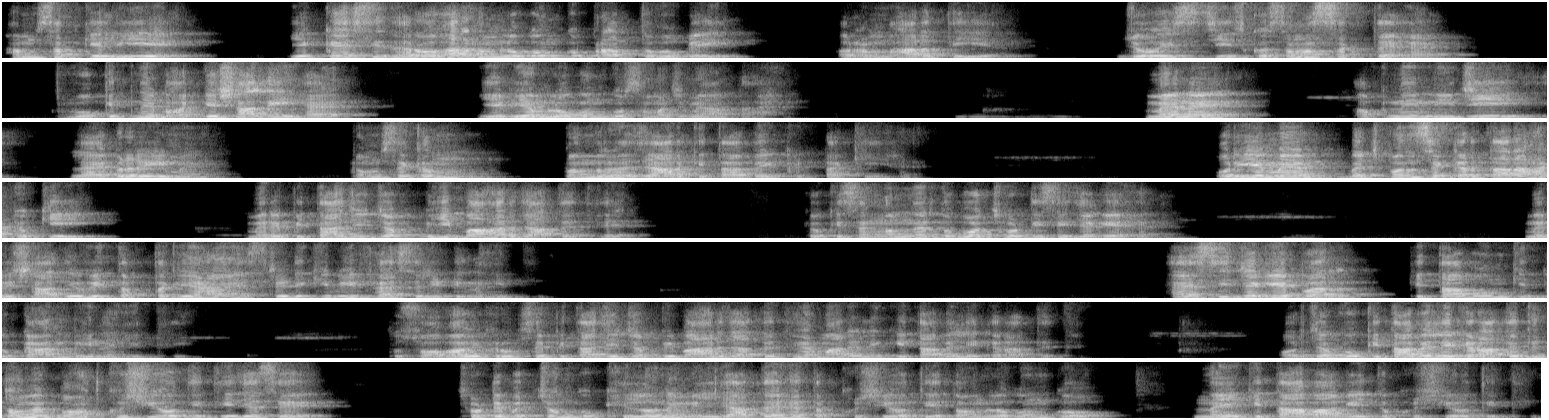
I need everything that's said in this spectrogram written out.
हम सब के लिए ये कैसी धरोहर हम लोगों को प्राप्त हो गई, और हम भारतीय जो इस चीज़ को समझ सकते हैं, वो कितने भाग्यशाली है, ये भी हम लोगों को समझ में आता है। मैंने अपनी निजी लाइब्रेरी में कम से कम पंद्रह हज़ार किताबें इकट्ठा की है। और ये मैं बचपन से करता रहा क्योंकि मेरे पिताजी जब भी बाहर जाते थे, क्योंकि संगमनेर तो बहुत छोटी सी जगह है, मेरी शादी हुई तब तक यहाँ एसटीडी की भी फैसिलिटी नहीं थी। ऐसी जगह पर किताबों की दुकान भी नहीं थी। तो स्वाभाविक रूप से पिताजी जब भी बाहर जाते थे, हमारे लिए किताबें लेकर आते थे। और जब वो किताबें लेकर आते थे तो हमें बहुत खुशी होती थी, जैसे छोटे बच्चों को खिलौने मिल जाते हैं, तब खुशी होती है। तो हम लोगों को नई किताब आ गई तो खुशी होती थी।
